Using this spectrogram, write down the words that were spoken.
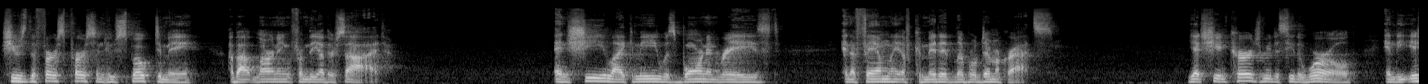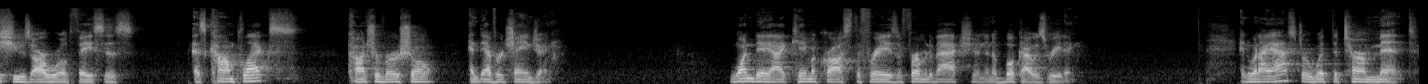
She was the first person who spoke to me about learning from the other side. And she, like me, was born and raised in a family of committed liberal Democrats. Yet she encouraged me to see the world and the issues our world faces as complex, controversial, and ever changing. One day I came across the phrase affirmative action in a book I was reading. And when I asked her what the term meant,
